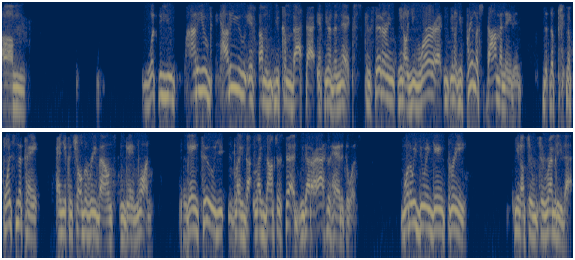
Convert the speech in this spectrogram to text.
Um, what do you how do you how do you if um you combat that if you're the Knicks considering you know you were you know you pretty much dominated the the, the points in the paint and you control the rebounds in game one in game two you like like Dom just said we got our asses handed to us what do we do in game three you know to to remedy that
